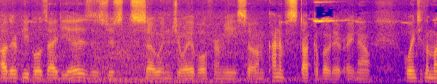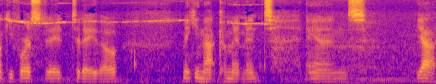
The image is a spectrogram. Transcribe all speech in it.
other people's ideas is just so enjoyable for me. So I'm kind of stuck about it right now. Going to the monkey forest today, today though, making that commitment, and yeah,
